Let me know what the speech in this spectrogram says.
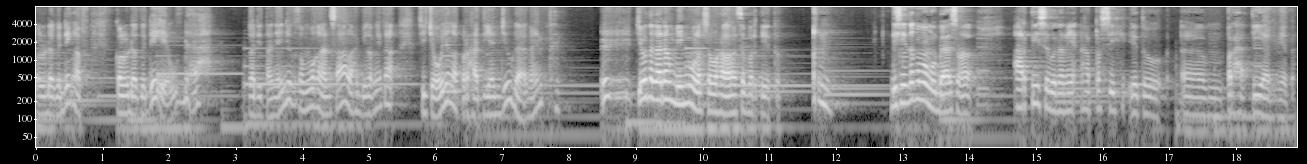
Kalau udah gede nggak kalau udah gede ya udah nggak ditanyain juga kamu bakalan salah. Bilangnya kak si cowoknya nggak perhatian juga kan? Cuma terkadang bingung lah sama hal, -hal seperti itu. Di sini tuh aku mau ngebahas soal arti sebenarnya apa sih itu um, perhatian gitu.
